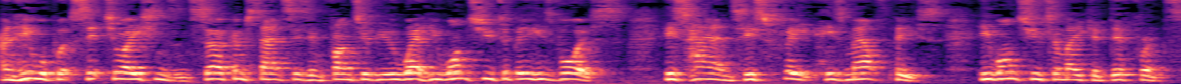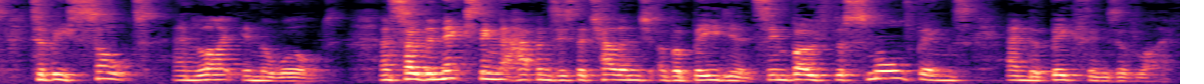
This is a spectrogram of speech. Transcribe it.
And he will put situations and circumstances in front of you where he wants you to be his voice, his hands, his feet, his mouthpiece. He wants you to make a difference, to be salt and light in the world. And so the next thing that happens is the challenge of obedience in both the small things and the big things of life.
